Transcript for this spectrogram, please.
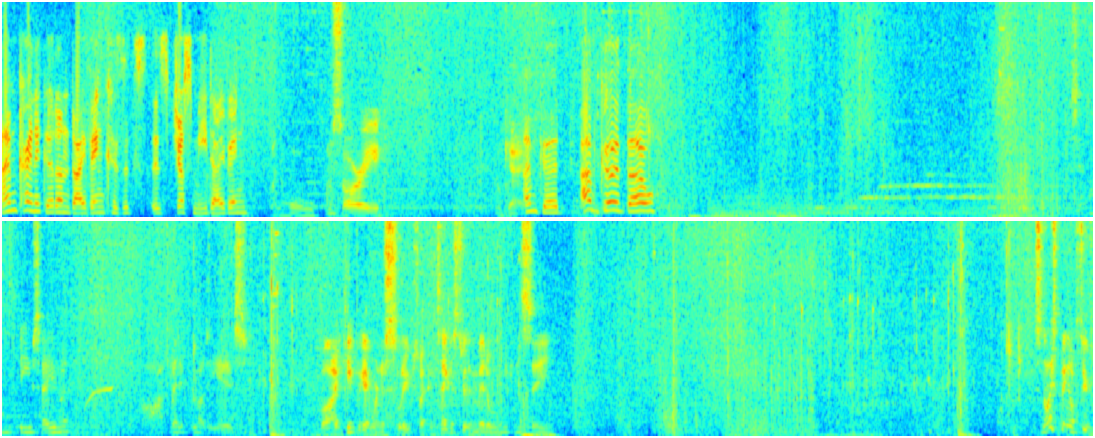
I'm kind of good on diving because it's it's just me diving. I know. I'm sorry. Okay. I'm good. I'm good though. Is it on Thieves Haven? Bet it bloody is. Well, I keep forgetting we're in a sloop, so I can take us through the middle and we can see. It's nice being able to do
